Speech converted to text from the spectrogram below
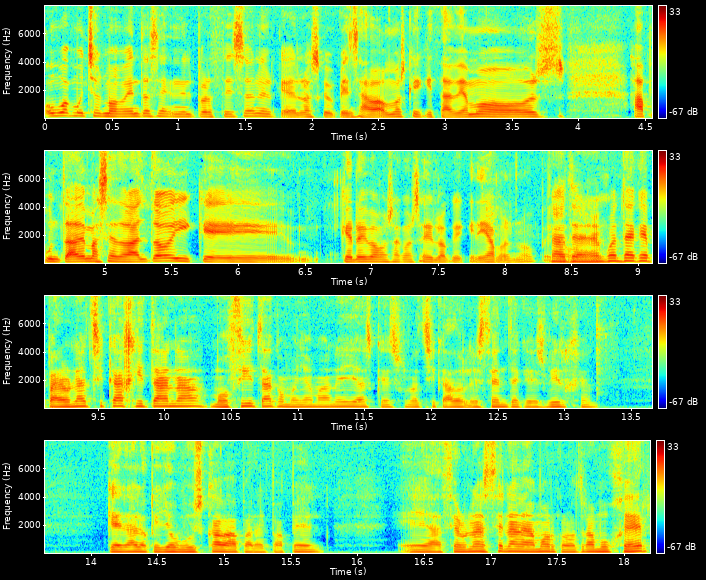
hubo muchos momentos en el proceso en el que los que pensábamos que quizá habíamos apuntado demasiado alto y que, que no íbamos a conseguir lo que queríamos, ¿no? Pero- Claro, tener en cuenta que para una chica gitana, mocita, como llaman ellas, que es una chica adolescente, que es virgen, que era lo que yo buscaba para el papel, eh, hacer una escena de amor con otra mujer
